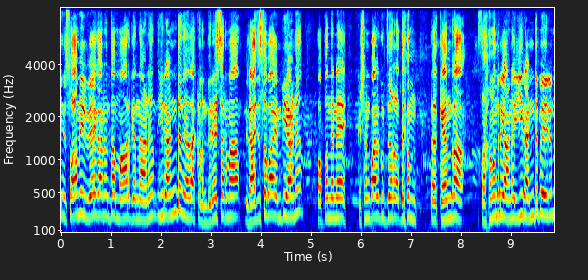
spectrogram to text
ഈ സ്വാമി വിവേകാനന്ദ മാർഗ് എന്നാണ് ഈ രണ്ട് നേതാക്കളും. ദിനേശ് ശർമ്മ രാജ്യസഭാ എം ആണ്. ഒപ്പം തന്നെ കിഷൻപാൽ ഗുർജർ അദ്ദേഹം കേന്ദ്ര സഹമന്ത്രിയാണ്. ഈ രണ്ടു പേരും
